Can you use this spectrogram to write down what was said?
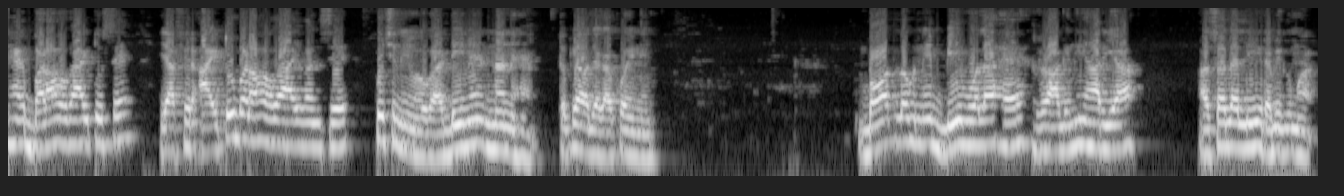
है, बड़ा होगा I2 से या फिर I2 बड़ा होगा I1 से, कुछ नहीं होगा। डी में नन है। तो क्या हो जाएगा? कोई नहीं। बहुत लोग ने बी बोला है, रागिनी आर्या, असद अली रवि कुमार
